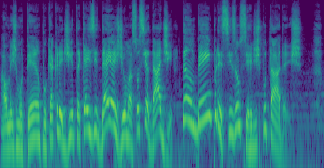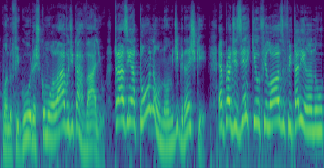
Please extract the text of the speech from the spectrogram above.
ao mesmo tempo que acredita que as ideias de uma sociedade também precisam ser disputadas. Quando figuras como Olavo de Carvalho trazem à tona o nome de Gramsci, é para dizer que o filósofo italiano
